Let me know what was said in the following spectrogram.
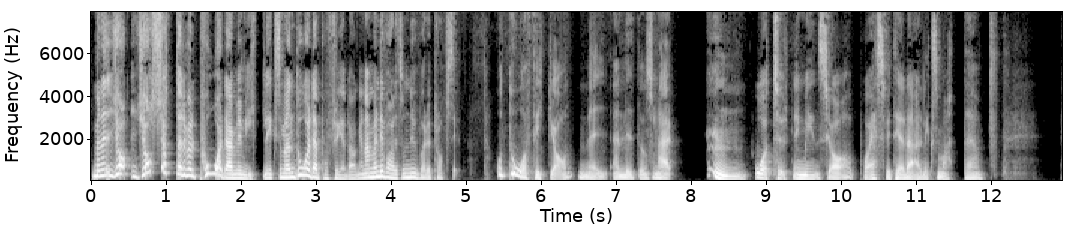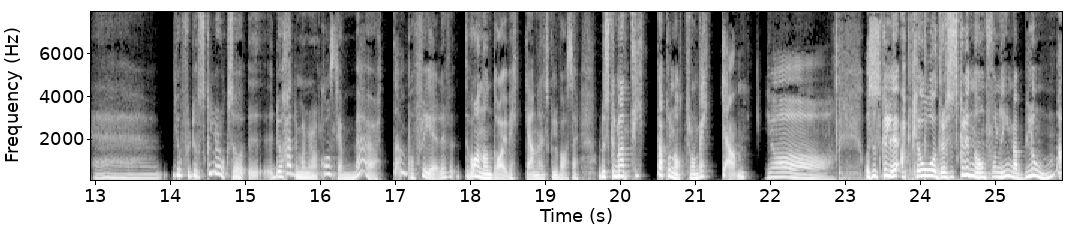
men jag, jag köttade väl på där med mitt, liksom, ändå där på fredagarna, men det var liksom, nu var det proffsigt. Och då fick jag mig en liten sån här mm, åtutning, minns jag, på SVT där, liksom att eh, Eh, jo, för då skulle också, eh, då hade man några konstiga möten på fredag. Det var någon dag i veckan när det skulle vara så här. Och då skulle man titta på något från veckan. Ja, Och så skulle applåder och så skulle någon få en himla blomma.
